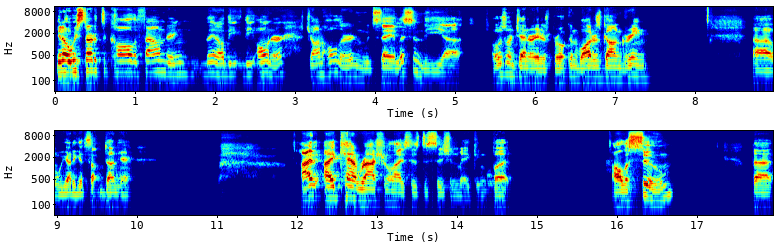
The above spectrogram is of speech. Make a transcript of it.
you know we started to call the founding you know the the owner John Holer and would say listen the uh, ozone generator's broken water's gone green. Uh, we got to get something done here. I, I can't rationalize his decision making but i'll assume that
